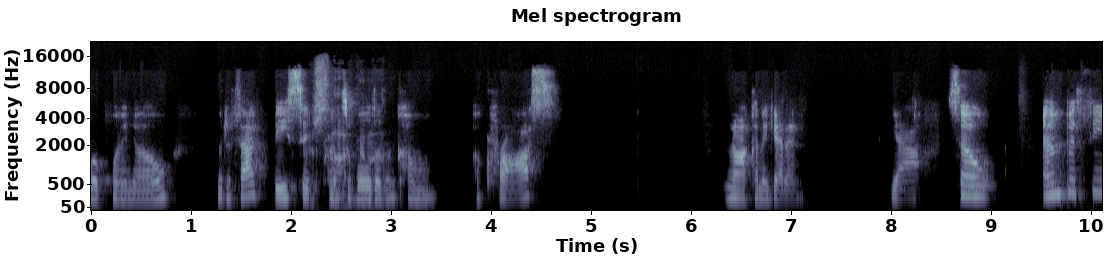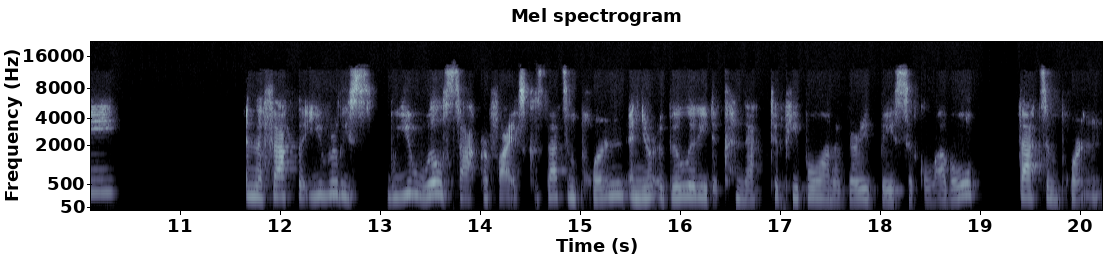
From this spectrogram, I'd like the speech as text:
4.0 but if that basic It's principle gonna- doesn't come across you're not going to get in. Yeah. So empathy and the fact that you really you will sacrifice because that's important and your ability to connect to people on a very basic level that's important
